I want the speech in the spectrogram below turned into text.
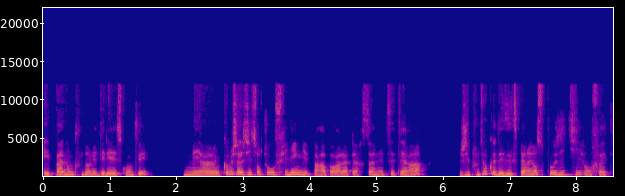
et pas non plus dans les délais escomptés. Mais euh, comme j'agis surtout au feeling par rapport à la personne, etc., j'ai plutôt que des expériences positives en fait.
